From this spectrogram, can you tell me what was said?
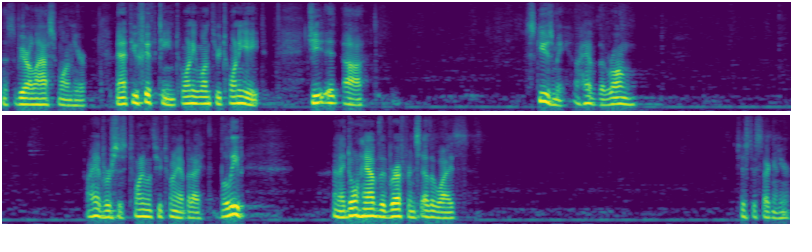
This will be our last one here. Matthew 15, 21 through 28. Uh, Excuse me, I have the wrong. I have verses 21 through 28, but I believe, and I don't have the reference otherwise. Just a second here.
